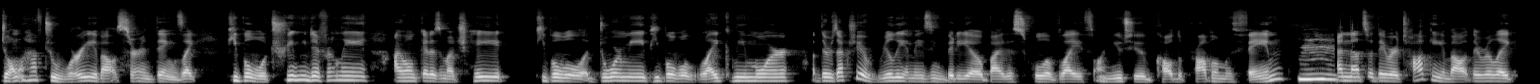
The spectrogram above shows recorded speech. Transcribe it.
don't have to worry about certain things. Like people will treat me differently. I won't get as much hate. People will adore me. People will like me more. There's actually a really amazing video by the School of Life on YouTube called The Problem with Fame. Mm. And that's what they were talking about. They were like,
